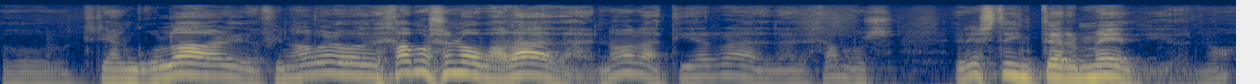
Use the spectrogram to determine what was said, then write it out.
o triangular, y al final, bueno, lo dejamos en ovalada, ¿no? La Tierra la dejamos en este intermedio, ¿no?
